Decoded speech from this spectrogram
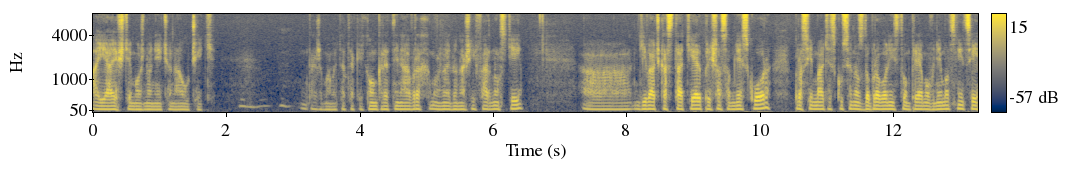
aj ja ešte možno niečo naučiť. Takže máme tu taký konkrétny návrh, možno aj do našich farností. A diváčka Statier, prišla som neskôr. Prosím, máte skúsenosť s dobrovoľníctvom priamo v nemocnici,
